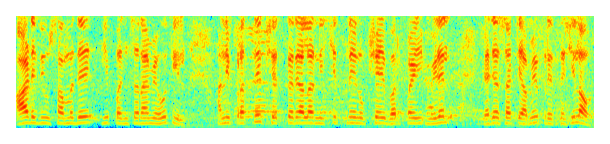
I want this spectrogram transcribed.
आठ दिवसामध्ये ही पंचनामे होतील आणि प्रत्येक शेतकऱ्याला निश्चितपणे नुकसानी भरपाई मिळेल. याच्यासाठी आम्ही प्रयत्नशील आहोत.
